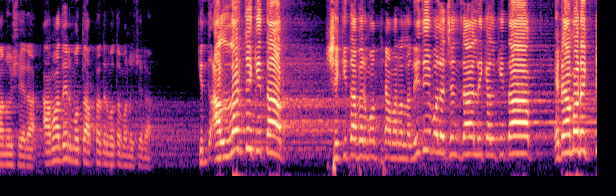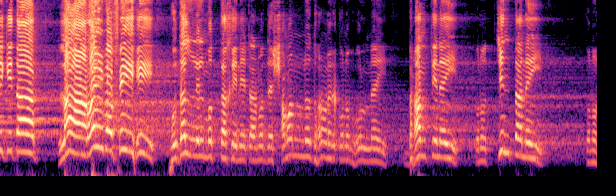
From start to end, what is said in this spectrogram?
মানুষেরা, আমাদের মতো, আপনাদের মতো মানুষেরা। কিন্তু আল্লাহর যে কিতাব, সে কিতাবের মধ্যে আমার আল্লাহ নিজেই বলেছেন, জালিকাল কিতাব এটা এমন একটি কিতাব এটার মধ্যে সামান্য ধরনের কোনো ভুল নেই, ভ্রান্তি নেই, কোনো চিন্তা নেই, কোনো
